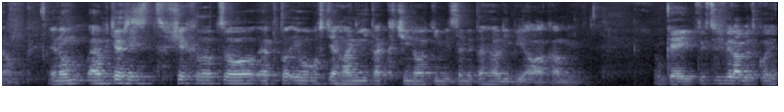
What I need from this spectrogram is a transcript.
no. Jenom já bych chtěl říct všechno, co, jak to Ivo prostě haní, tak čím dál tím více mi ta hra líbí a láká mě. OK. Ty chceš vyrábět koně.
